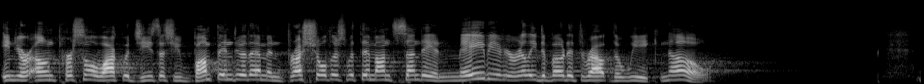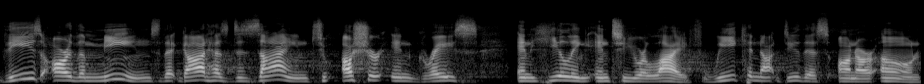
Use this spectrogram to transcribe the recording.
in your own personal walk with Jesus. You bump into them and brush shoulders with them on Sunday, and maybe if you're really devoted throughout the week. No. These are the means that God has designed to usher in grace and healing into your life. We cannot do this on our own.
